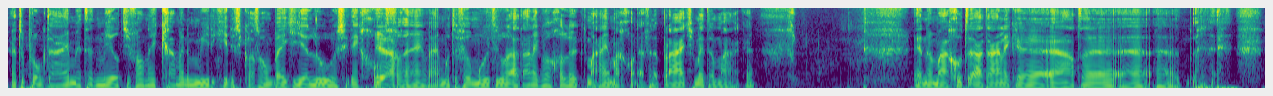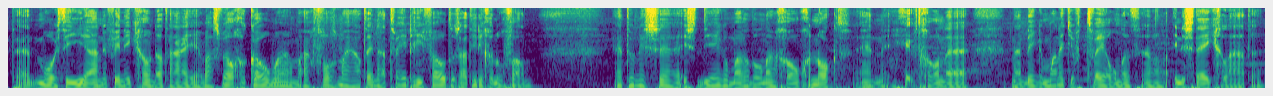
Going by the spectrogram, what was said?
En toen pronkte hij met een mailtje van ik ga met een meet and greet. Dus ik was wel een beetje jaloers. Ik denk, god, ja. hey, wij moeten veel moeite doen. Uiteindelijk wel gelukt, maar hij mag gewoon even een praatje met hem maken. En, uh, maar goed, uiteindelijk had het mooiste hier aan vind ik gewoon dat hij was wel gekomen. Maar volgens mij had hij na twee, drie foto's had hij er genoeg van. En toen is, uh, is Diego Maradona gewoon genokt. En heeft gewoon, uh, nou, denk een mannetje of 200 uh, in de steek gelaten.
